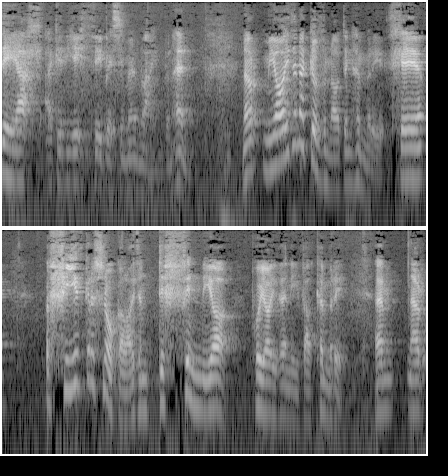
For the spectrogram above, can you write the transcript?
deall ac uniaethu beth sy'n mynd ymlaen fan hyn. Nawr, mi oedd yna gyfnod yng Nghymru lle y ffydd grisnogol oedd yn diffinio pwy oedden ni fel Cymru. Um, nawr,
